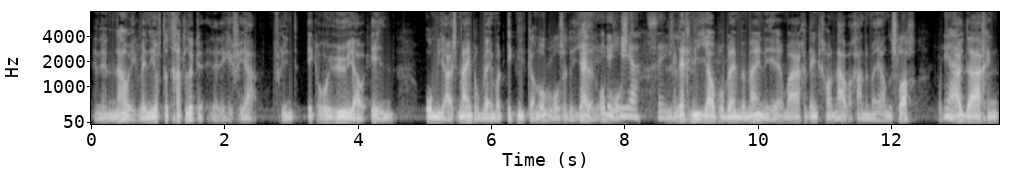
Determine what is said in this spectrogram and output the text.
En dan, nou, ik weet niet of dat gaat lukken. En dan denk ik van, ja, vriend, ik huur jou in om juist mijn probleem wat ik niet kan oplossen, dat jij dat oplost. ja zeker. Dus leg niet jouw probleem bij mij neer, maar denk gewoon, nou, we gaan ermee aan de slag. Het wordt Ja. een uitdaging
